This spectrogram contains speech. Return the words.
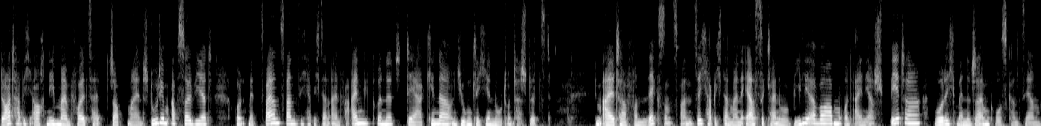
Dort habe ich auch neben meinem Vollzeitjob mein Studium absolviert und mit 22 habe ich dann einen Verein gegründet, der Kinder und Jugendliche in Not unterstützt. Im Alter von 26 habe ich dann meine erste kleine Immobilie erworben und ein Jahr später wurde ich Manager im Großkonzern.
